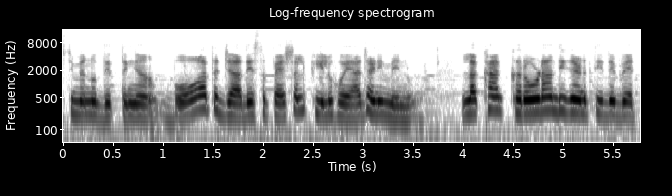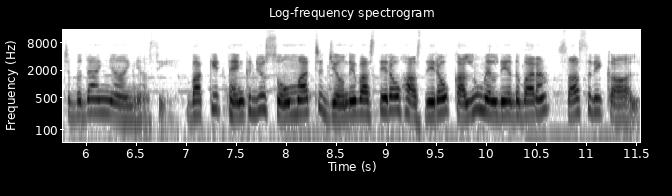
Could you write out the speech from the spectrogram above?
ਤੁਸੀਂ ਮੈਨੂੰ ਦਿੱਤੀਆਂ। ਬਹੁਤ ਜ਼ਿਆਦਾ ਸਪੈਸ਼ਲ ਫੀਲ ਹੋਇਆ ਜਾਣੀ ਮੈਨੂੰ। ਲੱਖਾਂ ਕਰੋੜਾਂ ਦੀ ਗਿਣਤੀ ਦੇ ਵਿੱਚ ਵਧਾਈਆਂ ਆਈਆਂ ਸੀ। ਬਾਕੀ ਥੈਂਕ ਯੂ ਸੋ ਮੱਚ ਜਿਉਂਦੇ ਵਸਦੇ ਰਹੋ, ਹੱਸਦੇ ਰਹੋ। ਕੱਲ ਨੂੰ ਮਿਲਦੇ ਆ ਦੁਬਾਰਾ। ਸਤਿ ਸ੍ਰੀ ਅਕਾਲ।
